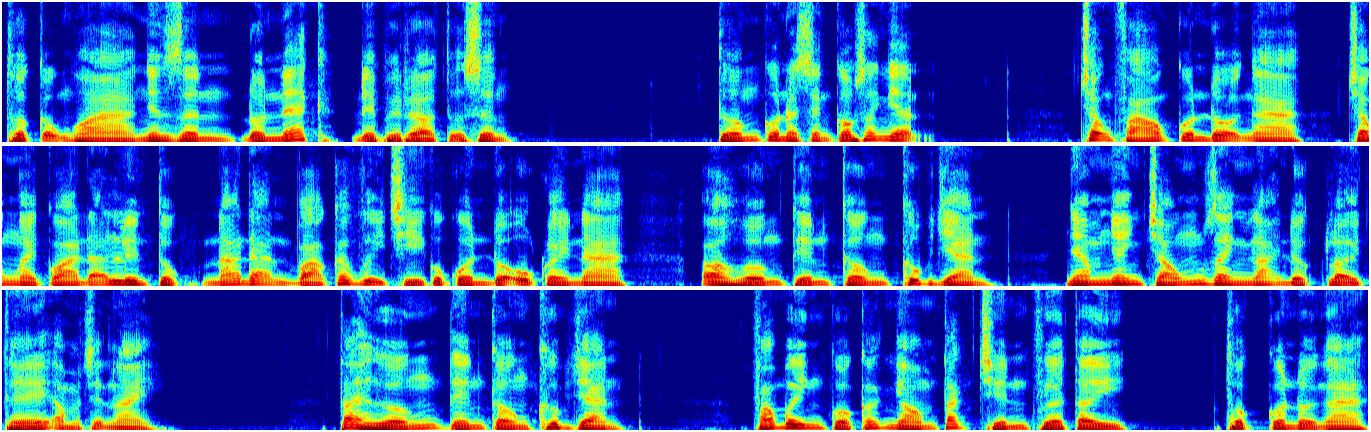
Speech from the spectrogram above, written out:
thuộc Cộng hòa Nhân dân Donetsk DPR tự xưng. Tướng Konashenkov xác nhận trọng pháo quân đội Nga trong ngày qua đã liên tục nã đạn vào các vị trí của quân đội Ukraine ở hướng tiến công Kupyan nhằm nhanh chóng giành lại được lợi thế ở mặt trận này. Tại hướng tiến công Kupyan, pháo binh của các nhóm tác chiến phía Tây thuộc quân đội Nga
